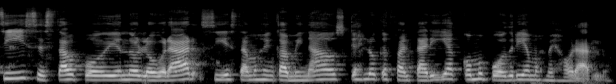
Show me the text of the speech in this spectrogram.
sí se está pudiendo lograr, sí estamos encaminados? ¿Qué es lo que faltaría? ¿Cómo podríamos mejorarlo?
